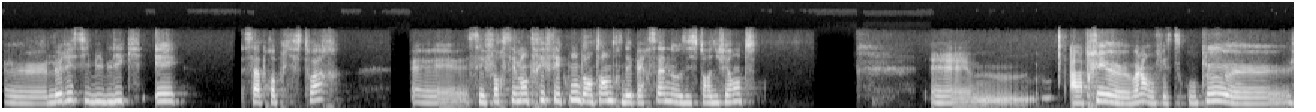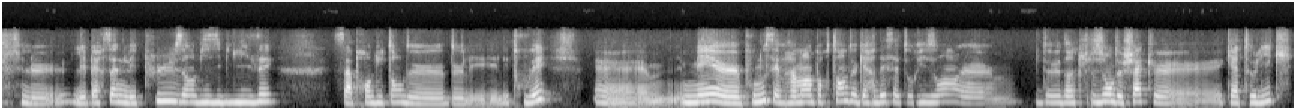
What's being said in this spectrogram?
le récit biblique et sa propre histoire, c'est forcément très fécond d'entendre des personnes aux histoires différentes. Après, voilà, on fait ce qu'on peut. les personnes les plus invisibilisées, ça prend du temps de, les, trouver. Euh, mais euh, pour nous, c'est vraiment important de garder cet horizon euh, d'inclusion de, chaque catholique,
